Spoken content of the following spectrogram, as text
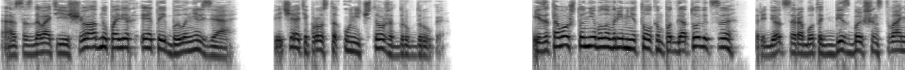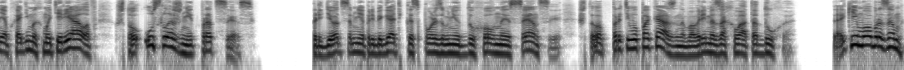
а создавать еще одну поверх этой было нельзя. Печати просто уничтожат друг друга. Из-за того, что не было времени толком подготовиться, придется работать без большинства необходимых материалов, что усложнит процесс. Придется мне прибегать к использованию духовной эссенции, что противопоказано во время захвата духа. Таким образом,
